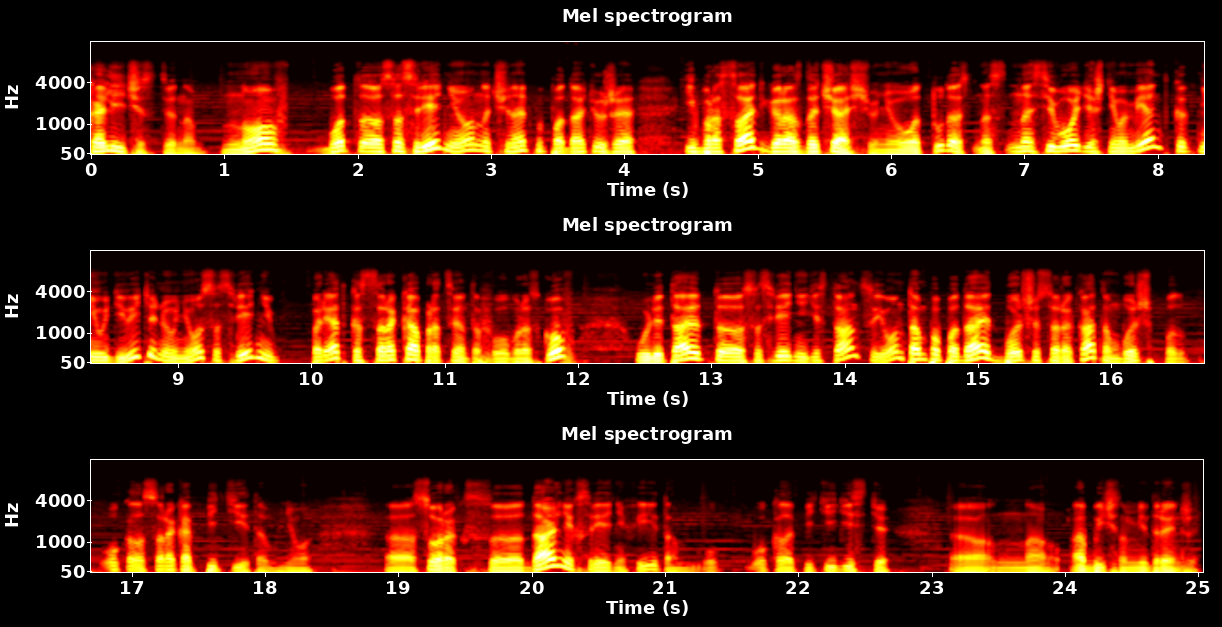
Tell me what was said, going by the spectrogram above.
количественном, но в вот э, со средней он начинает попадать уже и бросать гораздо чаще. У него оттуда на, на сегодняшний момент, как ни удивительно, у него со средней порядка 40% его бросков улетают э, со средней дистанции, и он там попадает больше 40, там больше около 45 там у него. Э, 40 с э, дальних средних и там около 50 Э, на обычном мидренже.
